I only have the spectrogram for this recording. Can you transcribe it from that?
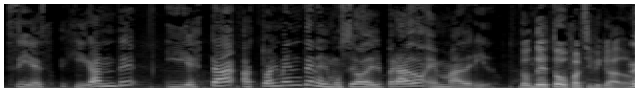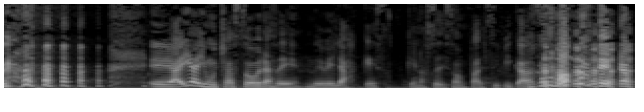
sí, es gigante y está actualmente en el Museo del Prado en Madrid. Donde es todo falsificado. Eh, ahí hay muchas obras de, de Velázquez, que no sé si son falsificadas o no, pero-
